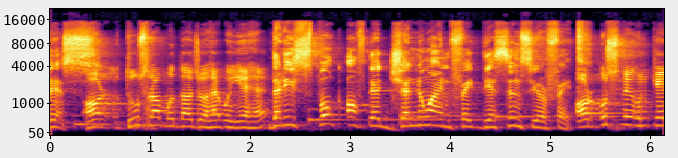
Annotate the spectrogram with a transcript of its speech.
this और दूसरा मुद्दा जो है वो ये है। That he spoke of their genuine faith their sincere faith और उसने उनके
